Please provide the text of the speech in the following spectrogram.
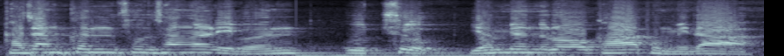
가장 큰 손상을 입은 우측 옆면으로 가 봅니다.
